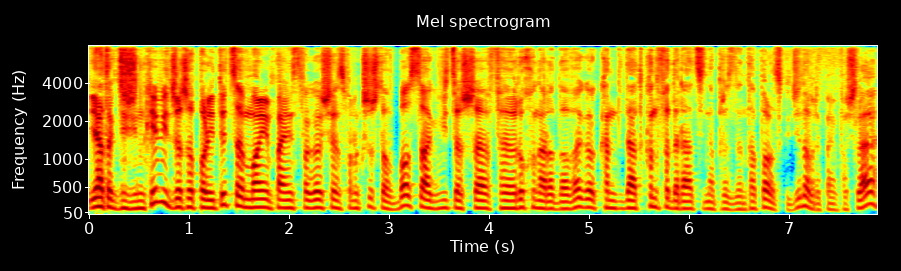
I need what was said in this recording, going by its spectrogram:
Jacek Dziezinkiewicz, Rzecz o Polityce. Moim Państwa gościem jest pan Krzysztof Bosak, wiceszef Ruchu Narodowego, kandydat Konfederacji na prezydenta Polski. Dzień dobry, panie pośle.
